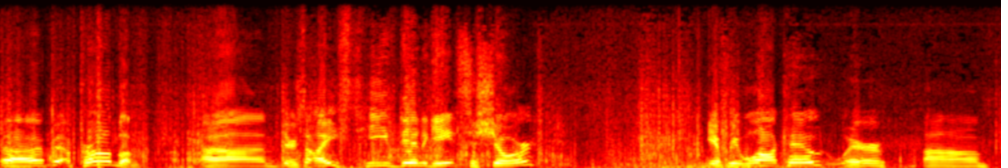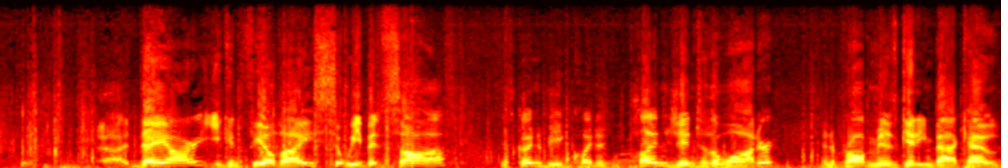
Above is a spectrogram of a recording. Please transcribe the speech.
a, uh, a problem. Um, there's ice heaved in against the shore. If we walk out where um, uh, they are, you can feel the ice a wee bit soft. It's going to be quite a plunge into the water, and the problem is getting back out.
